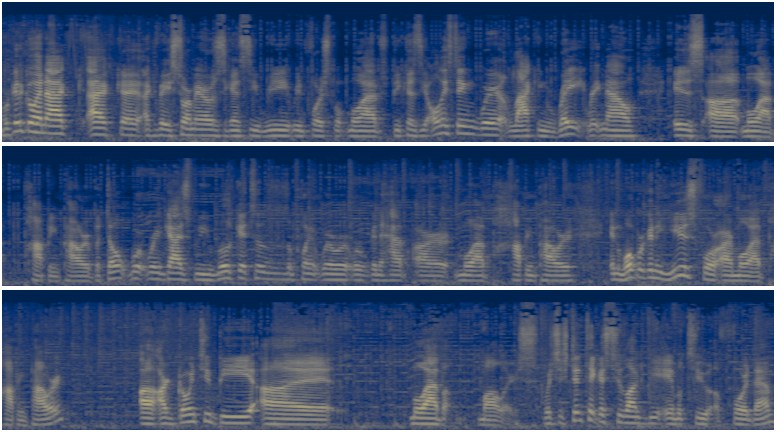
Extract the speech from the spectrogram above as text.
we're gonna go ahead and act, act, activate storm arrows against the re reinforced Moabs because the only thing we're lacking right right now is uh, Moab popping power. But don't worry, guys. We will get to the point where we're, we're gonna have our Moab popping power, and what we're gonna use for our Moab popping power uh, are going to be uh, Moab Maulers, which shouldn't take us too long to be able to afford them.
